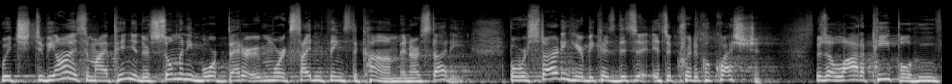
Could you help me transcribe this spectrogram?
which, to be honest, in my opinion, there's so many more better, more exciting things to come in our study. But we're starting here because this, it's a critical question. There's a lot of people who've,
